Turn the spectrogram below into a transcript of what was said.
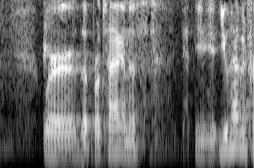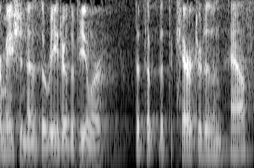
where the protagonist, you, you, have information as the reader, the viewer, that the, that the character doesn't have?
